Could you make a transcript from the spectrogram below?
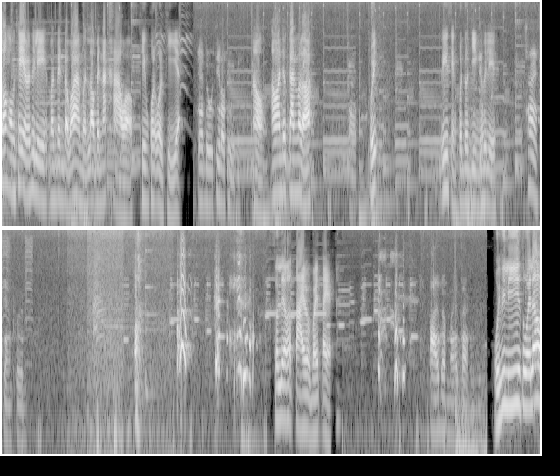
ต้องเอาเท่ไหมพี่ลี มันเป็นแบบว่าเหมือนเราเป็นนักข่าวอะ ทีมคนอวดผีอะแกดูที่เราถือสิ เอาเอาอันเดียวกันมาเหรอใช่เฮ้ย ได้ยินเสียงคนโดนยิงนะพี่ลีใช่เสียงปืนเขาเรียกว่าตายแบบใบแตก ตายแบบไม้แตกโอ้ยพี่ลีสวยแล้ว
